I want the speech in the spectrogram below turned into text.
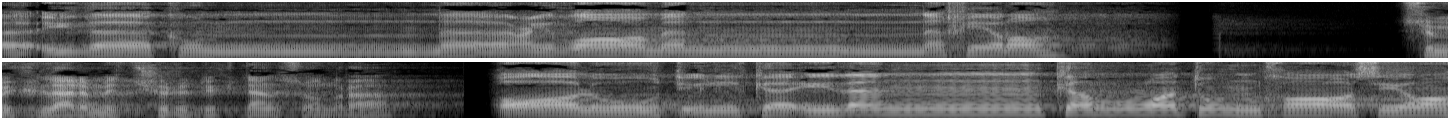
أئذا كنا عظاما نخرة sümüklərimiz çürüdükdən sonra, قالوا تلك إذا كرة خاسرة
